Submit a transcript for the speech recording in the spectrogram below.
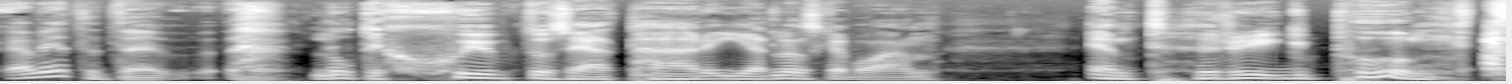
jag vet inte, låter sjukt att säga att Per Edlund ska vara en, en trygg punkt.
